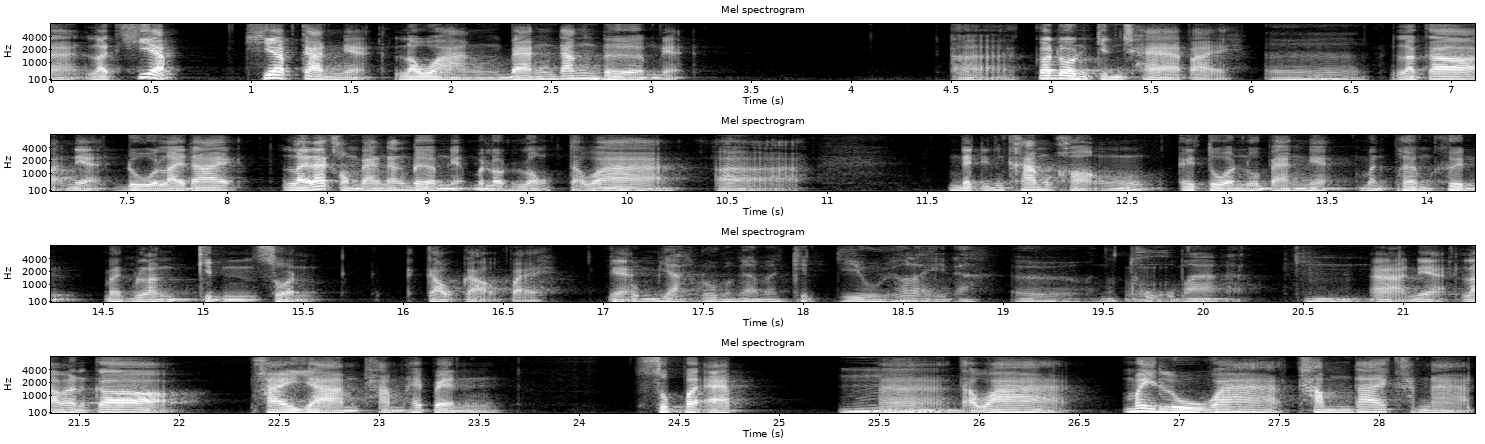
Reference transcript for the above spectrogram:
นะแล้วเทียบเทียบกันเนี่ย ระหว่างแบงค์ดั้งเดิมเนี่ยเอ่อก็โดนกินแชร์ไปเออแล้วก็เนี่ยดูรายได้รายได้ของแบงค์ดั้งเดิมเนี่ยมันลดลง แต่ว่าเอ่อ net income ของไอตัว New Bank เนี่ยมันเพิ่มขึ้น มันกำลังกินส่วนเก่าๆไปเนี่ย ผมอยากรู้เหมือนกันมันคิดยิวเท่าไหร่นะเออมันต้องถูกมากอะอืมอ่าเนี่ย แล้วมันก็พยายามทำให้เป็นซูเปอร์แอปอ่าแต่ว่าไม่รู้ว่าทำได้ขนาด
